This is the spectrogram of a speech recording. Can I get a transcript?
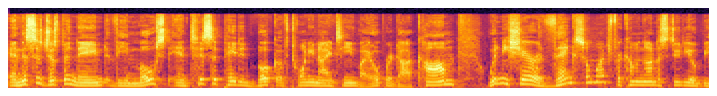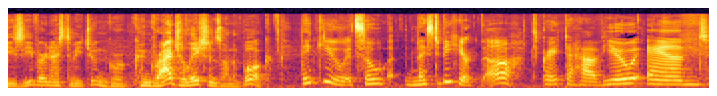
and this has just been named the most anticipated book of 2019 by Oprah.com. Whitney Scharer, thanks so much for coming on to Studio BZ. Very nice to meet you, and congratulations on the book. Thank you. It's so nice to be here. Oh, it's great to have you. And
